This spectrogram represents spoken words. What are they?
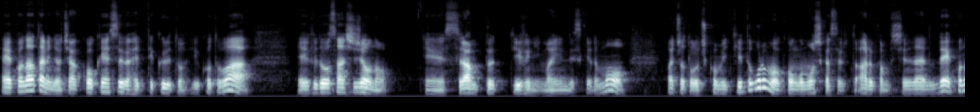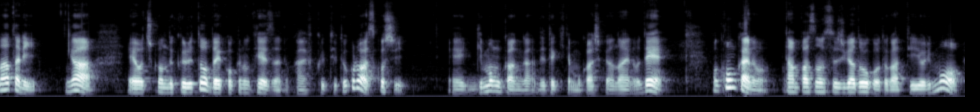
えこの辺りの着工件数が減ってくるということは、え不動産市場のえスランプっていうふうに言うんですけども、ま、ちょっと落ち込みっていうところも今後もしかするとあるかもしれないのでこの辺りが落ち込んでくると米国の経済の回復っていうところは少しえ疑問感が出てきてもおかしくはないので、ま今回の単発の数字がどうこうとかっていうよりも、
